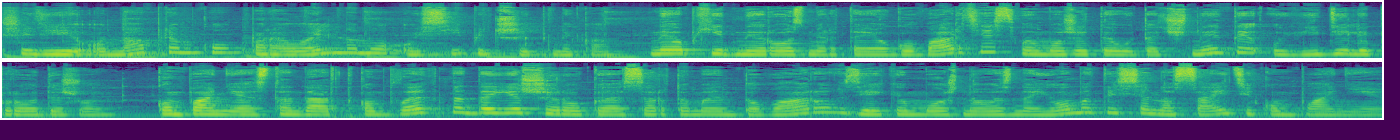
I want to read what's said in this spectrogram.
що діє у напрямку паралельному осі підшипника. Необхідний розмір та його вартість ви можете уточнити у відділі продажу. Компанія Стандарт Комплект надає широкий асортимент товару, з яким можна ознайомитися на сайті компанії.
